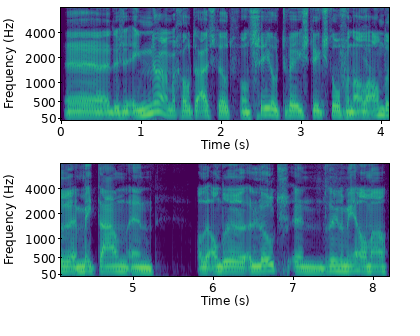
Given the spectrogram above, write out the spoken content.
Eh, er is een enorme grote uitstoot van CO2, stikstof en alle andere methaan en alle andere lood en wat wil je nog meer allemaal.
